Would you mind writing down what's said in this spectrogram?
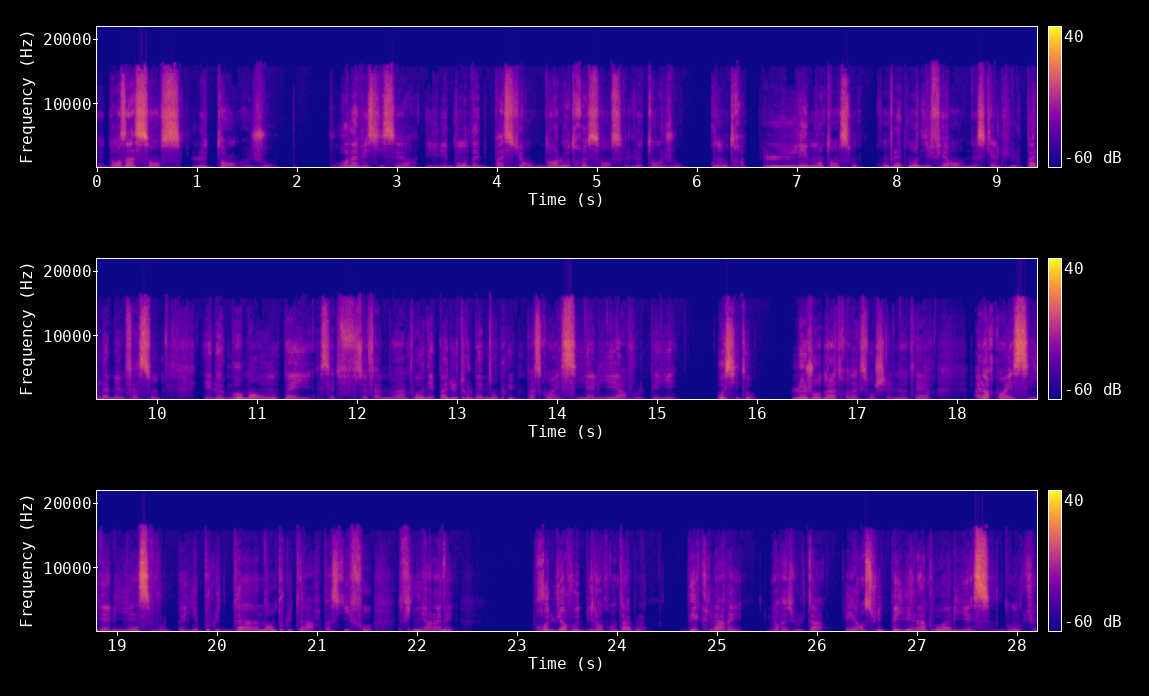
Euh, dans un sens, le temps joue pour l'investisseur et il est bon d'être patient. Dans l'autre sens, le temps joue contre. Les montants sont complètement différents, ne se calculent pas de la même façon. Et le moment où on paye cette, ce fameux impôt n'est pas du tout le même non plus. Parce qu'en SCI à l'IR, vous le payez aussitôt, le jour de la transaction chez le notaire, alors qu'en SCI à l'IS, vous le payez plus d'un an plus tard, parce qu'il faut finir l'année, produire votre bilan comptable, déclarer le résultat et ensuite payer l'impôt à l'IS. Donc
